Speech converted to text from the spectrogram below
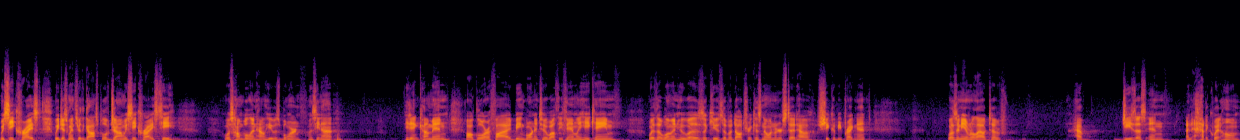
We see Christ, we just went through the Gospel of John. We see Christ, he was humble in how he was born, was he not? He didn't come in all glorified, being born into a wealthy family. He came with a woman who was accused of adultery because no one understood how she could be pregnant. Wasn't even allowed to have Jesus in an adequate home.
